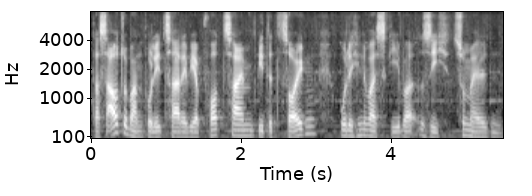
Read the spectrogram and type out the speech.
Das Autobahnpolizeirevier Pforzheim bittet Zeugen oder Hinweisgeber, sich zu melden.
